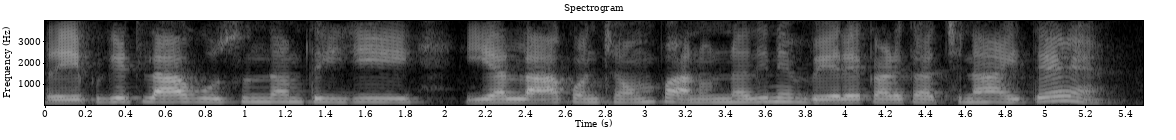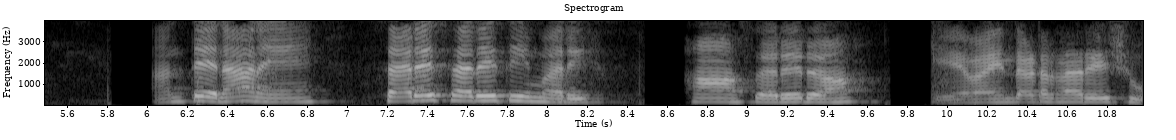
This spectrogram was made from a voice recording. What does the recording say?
రేపు గిట్లా కూసుందాం తియ్యి. ఇవాళ కొంచెం పని ఉన్నది నేను వేరే కాడికి వచ్చినా అయితే. అంతేనానే సరే సరే తీ మరి. హా సరేరా. ఏమైందట నరేషు?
